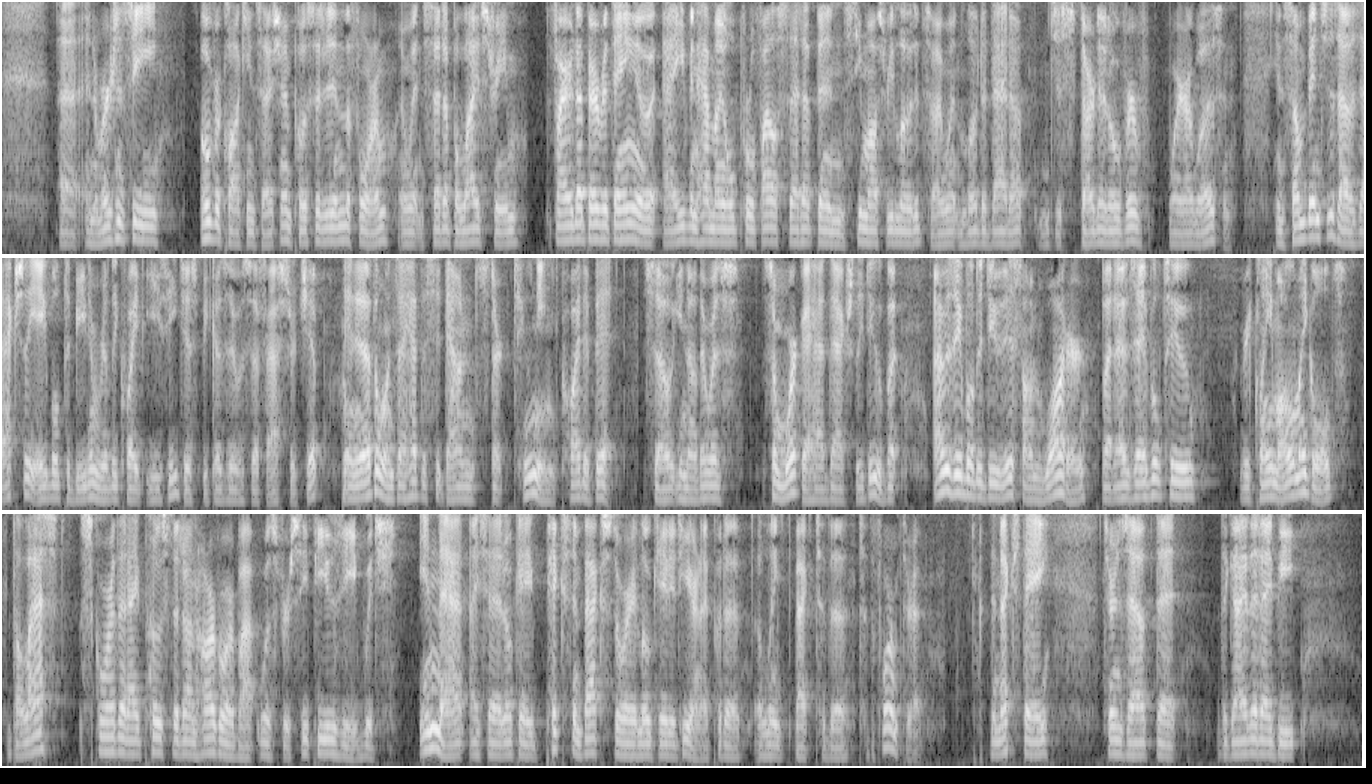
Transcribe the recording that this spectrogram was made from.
uh, an emergency overclocking session, posted it in the forum. I went and set up a live stream, fired up everything. Uh, I even had my old profile set up in CMOS Reloaded, so I went and loaded that up and just started over where I was. And in some benches, I was actually able to beat him really quite easy just because it was a faster chip. And in other ones, I had to sit down and start tuning quite a bit. So, you know, there was some work I had to actually do, but I was able to do this on water, but I was able to reclaim all of my golds. The last score that I posted on HardwareBot was for CPU Z, which in that I said, okay, picks and backstory located here, and I put a, a link back to the to the forum thread. The next day, turns out that the guy that I beat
